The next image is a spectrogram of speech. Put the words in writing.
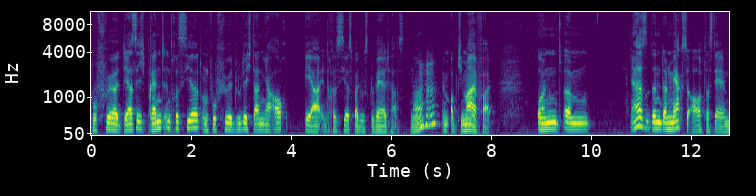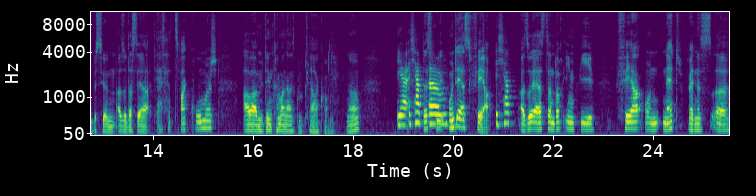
Wofür der sich brennend interessiert und wofür du dich dann ja auch eher interessierst, weil du es gewählt hast, ne? Mhm. Im Optimalfall. Und ähm, ja, das, dann, dann merkst du auch, dass der ein bisschen, also dass der, der ist halt zwar komisch, aber mit dem kann man ganz gut klarkommen. Ne? Ja, ich habe. Ähm, und er ist fair. ich habe. Also er ist dann doch irgendwie fair und nett, wenn es, äh,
